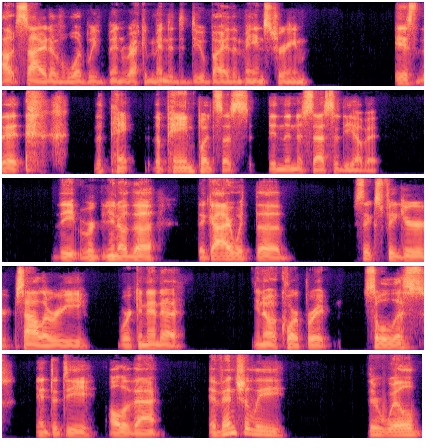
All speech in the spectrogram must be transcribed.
outside of what we've been recommended to do by the mainstream is that the pain the pain puts us in the necessity of it. The you know the the guy with the six figure salary working at a you know a corporate soulless entity all of that eventually there will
